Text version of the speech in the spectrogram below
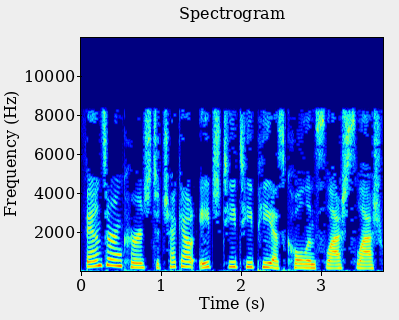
fans are encouraged to check out https colon slash slash.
